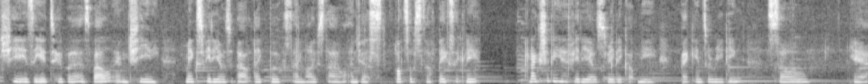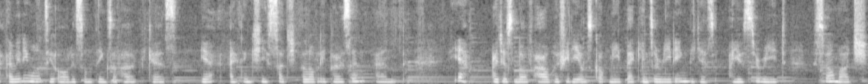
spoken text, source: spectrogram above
She is a YouTuber as well, and she makes videos about like books and lifestyle and just lots of stuff basically. And actually, her videos really got me back into reading. So, yeah, I really wanted to order some things of her because, yeah, I think she's such a lovely person, and yeah, I just love how her videos got me back into reading because I used to read so much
